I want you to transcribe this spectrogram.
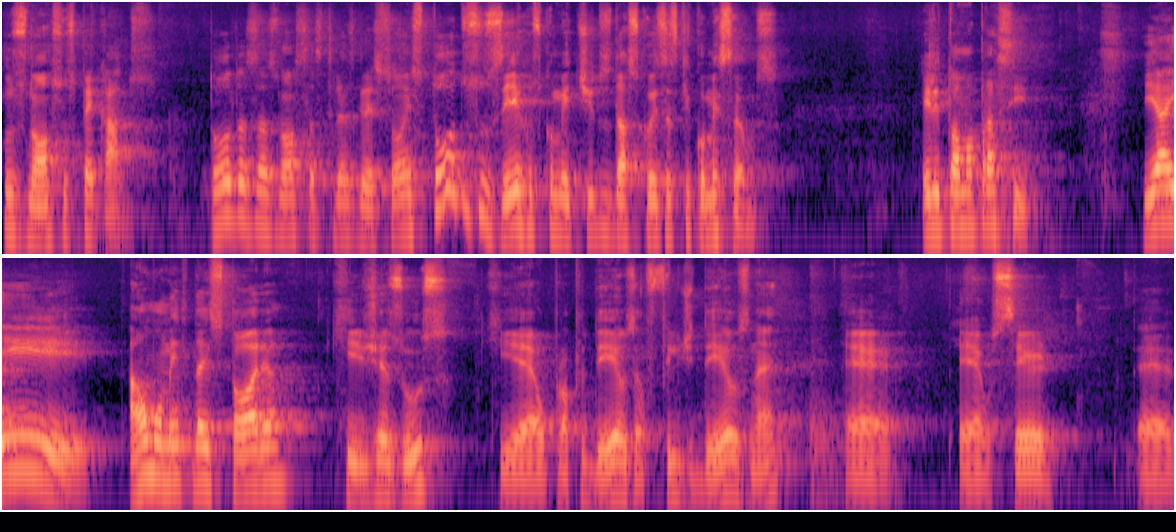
os nossos pecados, todas as nossas transgressões, todos os erros cometidos das coisas que começamos. Ele toma para si. E aí há um momento da história que Jesus, que é o próprio Deus, é o Filho de Deus, né? É, é o ser é,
